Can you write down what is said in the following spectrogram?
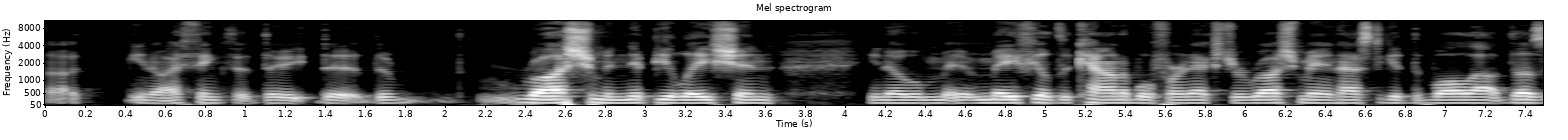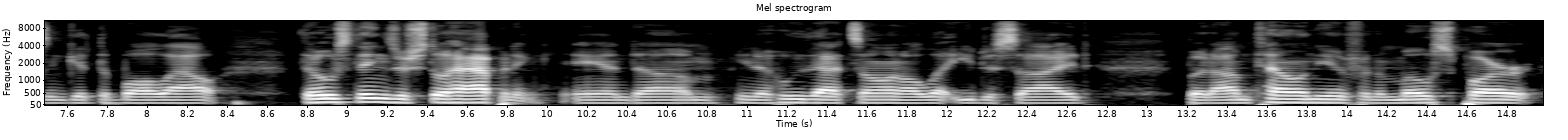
Uh, you know, I think that the the the rush manipulation you know, Mayfield's accountable for an extra rush man, has to get the ball out, doesn't get the ball out. Those things are still happening. And, um, you know, who that's on, I'll let you decide. But I'm telling you, for the most part,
